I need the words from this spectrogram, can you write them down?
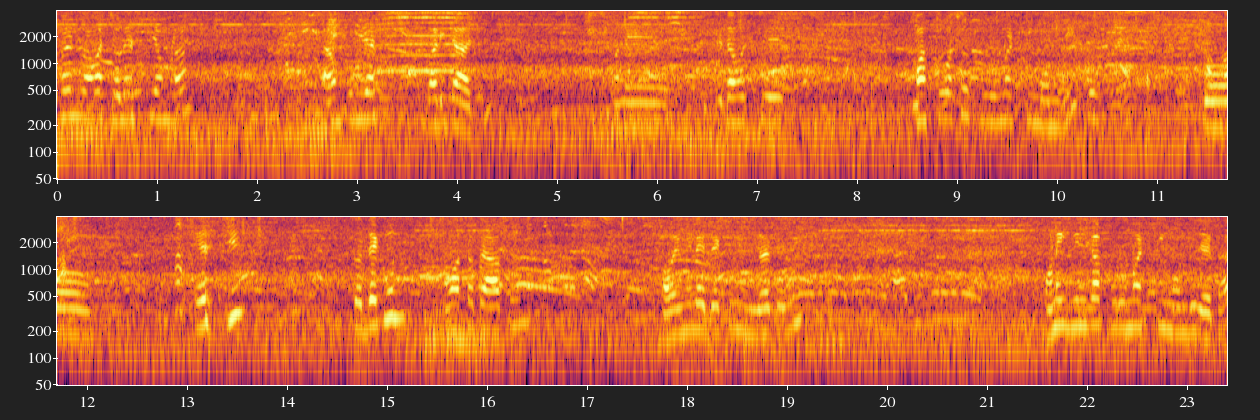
ফ্রেন্ডস আবার চলে এসেছি আমরা। এখন কুমিরার বাড়িতে আছি। মানে এটা হচ্ছে পাঁচশো বছর পুরনো একটি মন্দির। তো এসছি। তো দেখুন, আমার সাথে আসুন। সবাই মিলে দেখুন এনজয় করুন। অনেক দিনকার পুরনো একটি মন্দির এটা।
